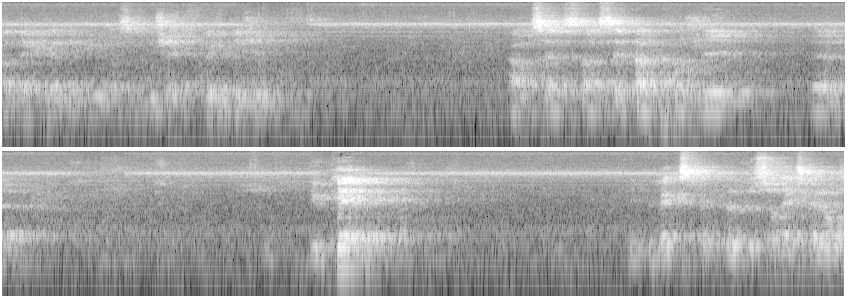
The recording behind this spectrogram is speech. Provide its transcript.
Fadaya et l'Université de d'Égypte. Alors c'est un projet euh, duquel, et de, de, son expérience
